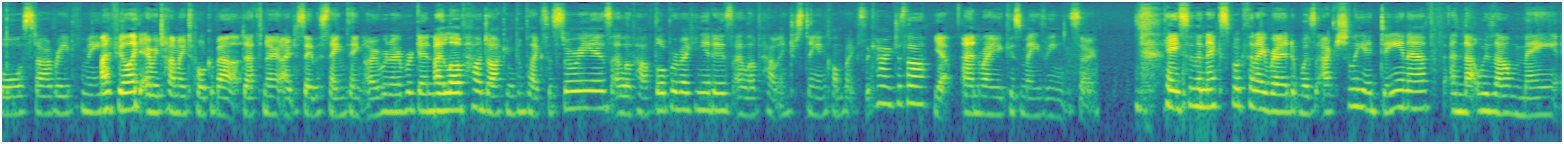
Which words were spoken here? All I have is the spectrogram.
4-star read for me. I feel like every time I talk about Death Note, I just say the same thing over and over again. I love how dark and complex the story is. I love how thought-provoking it is. I love how interesting and complex the characters are. Yeah, and Ryuk is amazing, so okay, so the next book that I read was actually a DNF, and that was our May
